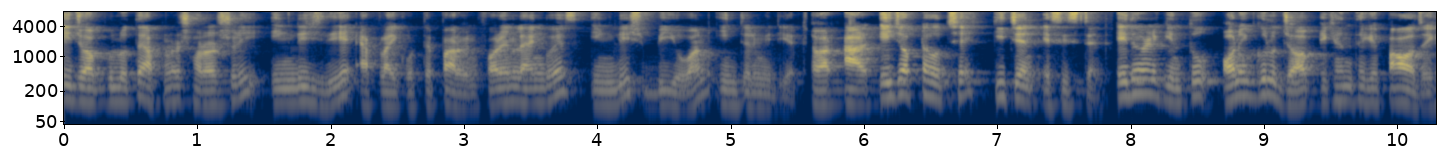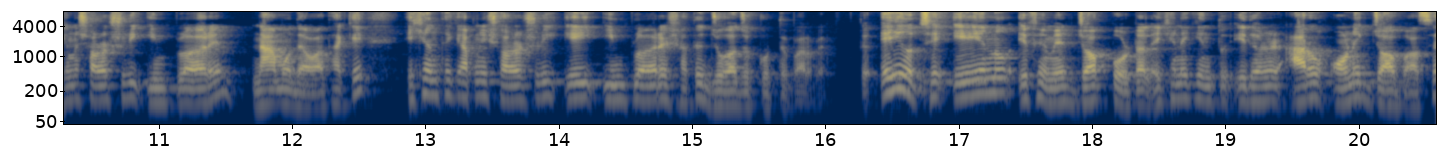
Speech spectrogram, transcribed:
এই জবগুলোতে আপনারা সরাসরি ইংলিশ দিয়ে অ্যাপ্লাই করতে পারবেন। Foreign language English B one intermediate আর এই জবটা হচ্ছে কিচেন অ্যাসিস্ট্যান্ট এই ধরনের কিন্তু অনেকগুলো জব এখান থেকে পাওয়া যায়। এখানে সরাসরি এমপ্লয়ারের নামও দেওয়া থাকে। এখান থেকে আপনি সরাসরি এই এমপ্লয়ারের সাথে যোগাযোগ করতে পারবেন। তো এই হচ্ছে A N O F M এর জব পোর্টাল এখানে কিন্তু এই ধরনের আরও অনেক জব আছে।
